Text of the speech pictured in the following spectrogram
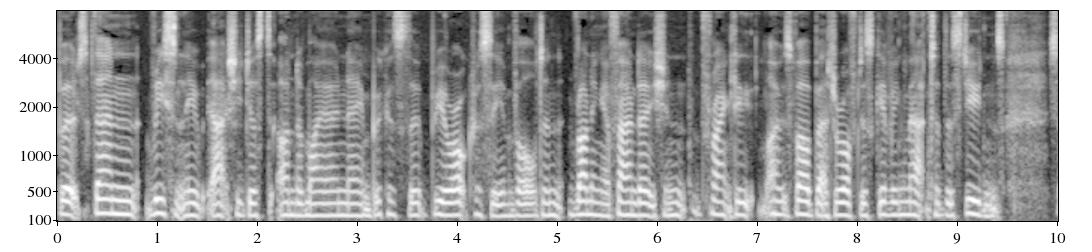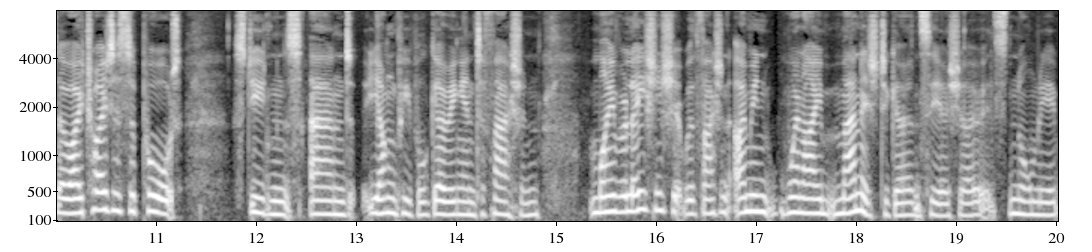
but then recently, actually, just under my own name because the bureaucracy involved in running a foundation, frankly, I was far better off just giving that to the students. So I try to support students and young people going into fashion My relationship with fashion, I mean, when I manage to go and see a show, it's normally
